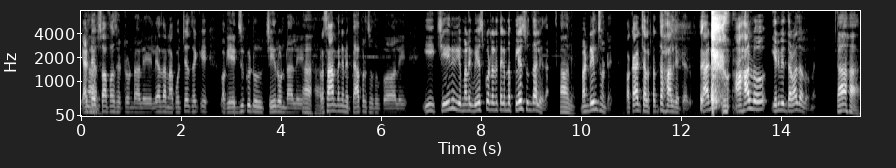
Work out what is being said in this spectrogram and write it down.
ఎల్ టైప్ సోఫా సెట్ ఉండాలి లేదా నాకు వచ్చేసరికి ఒక ఎగ్జిక్యూటివ్ చైర్ ఉండాలి ప్రశాంతంగా నేను పేపర్ చదువుకోవాలి. ఈ చైర్ మనకి వేసుకోవడానికి తగిన ప్లేస్ ఉందా లేదా? మన డ్రీమ్స్ ఉంటాయి. ఒక ఆయన చాలా పెద్ద హాల్ కట్టారు. కానీ ఆ హాల్లో ఎనిమిది దర్వాజాలు ఉన్నాయి. ఆహా.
